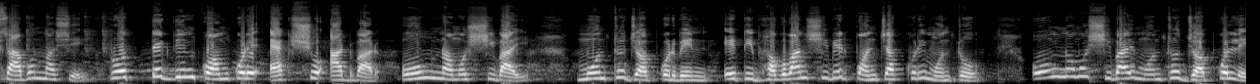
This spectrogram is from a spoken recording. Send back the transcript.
শ্রাবণ মাসে প্রত্যেক দিন কম করে একশো আটবার ওং নম শিবায় মন্ত্র জপ করবেন। এটি ভগবান শিবের পঞ্চাক্ষরী মন্ত্র। ওং নম শিবায় মন্ত্র জপ করলে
